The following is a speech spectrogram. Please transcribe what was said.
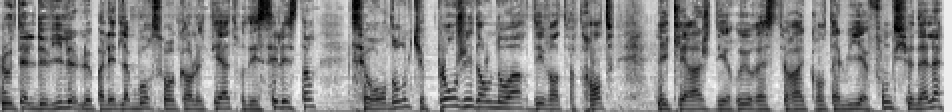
L'hôtel de ville, le palais de la Bourse ou encore le théâtre des Célestins seront donc plongés dans le noir dès 20h30. L'éclairage des rues restera quant à lui fonctionnel.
